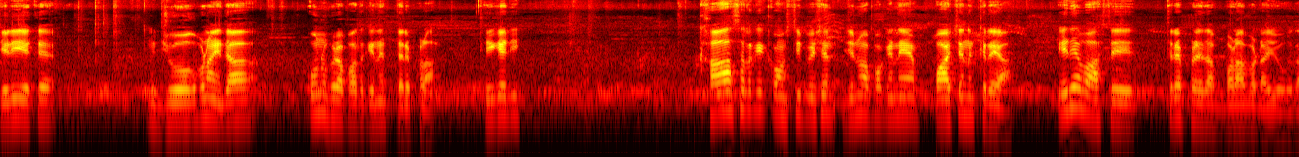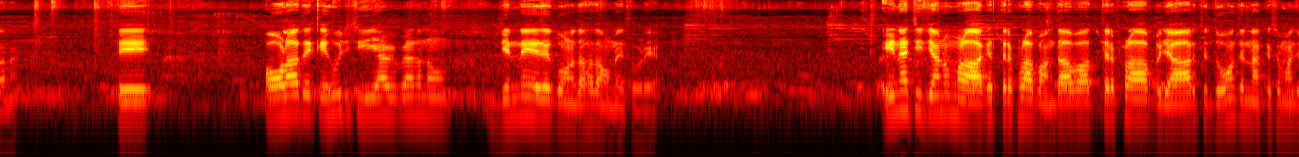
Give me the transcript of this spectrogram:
ਜਿਹੜੀ ਇੱਕ ਜੋਗ ਬਣਾਈਦਾ, ਉਹਨੂੰ ਫਿਰ ਆਪਾਂ ਤਾਂ ਕਹਿੰਦੇ ਤਿਰਫਲਾ। ਠੀਕ ਹੈ ਜੀ। ਖਾਸ ਕਰਕੇ ਕਨਸਟੀਪੇਸ਼ਨ ਜਿਹਨੂੰ ਆਪਾਂ ਕਹਿੰਦੇ ਆ ਪਾਚਨ ਕਿਰਿਆ, ਇਹਦੇ ਵਾਸਤੇ ਤ੍ਰਿਫਲੇ ਦਾ ਬੜਾ ਵੱਡਾ ਯੋਗਦਾਨ ਹੈ। ਤੇ ਔਲਾ ਤੇ ਕਿਹੋ ਜਿਹੀ ਚੀਜ਼ ਆ ਵੀ ਮੈਂ ਤੁਹਾਨੂੰ ਜਿੰਨੇ ਇਹਦੇ ਗੁਣ ਦਾ ਉਹਨੇ ਥੋੜੇ ਆ। ਇਹਨਾਂ ਚੀਜ਼ਾਂ ਨੂੰ ਮਿਲਾ ਕੇ ਤ੍ਰਿਫਲਾ ਬਣਦਾ ਵਾ। ਤ੍ਰਿਫਲਾ ਬਾਜ਼ਾਰ 'ਚ ਦੋਹਾਂ ਤਿੰਨਾਂ ਕਿਸਮਾਂ 'ਚ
